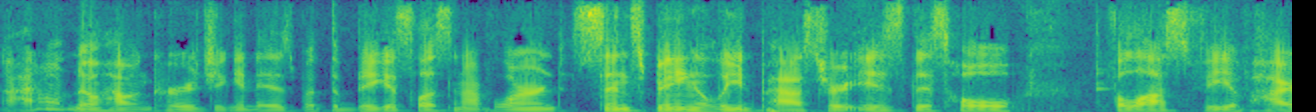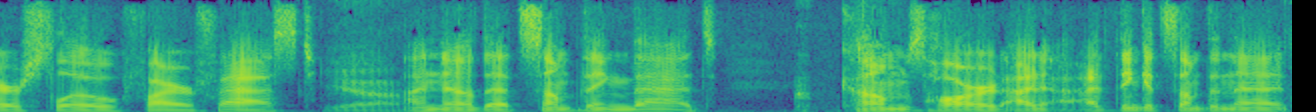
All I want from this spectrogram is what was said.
I don't know how encouraging it is, but the biggest lesson I've learned since being a lead pastor is this whole philosophy of hire slow, fire fast. Yeah. I know that's something that comes hard. I, I think it's something that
